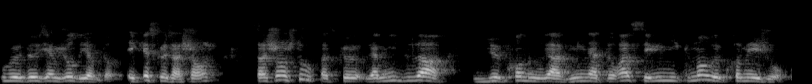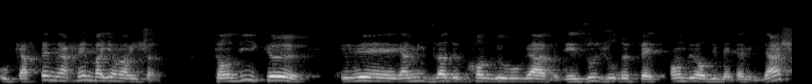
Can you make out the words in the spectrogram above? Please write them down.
ou le deuxième jour du Yom Tov. Et qu'est-ce que ça change? Ça change tout, parce que la mitzvah de prendre lulav minatora, c'est uniquement le premier jour, ou Karten Lachem Bayom Arishon. Tandis que la mitzvah de prendre le Ougav les autres jours de fête en dehors du Beth Amikdash,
